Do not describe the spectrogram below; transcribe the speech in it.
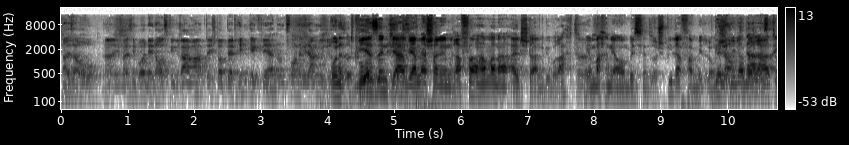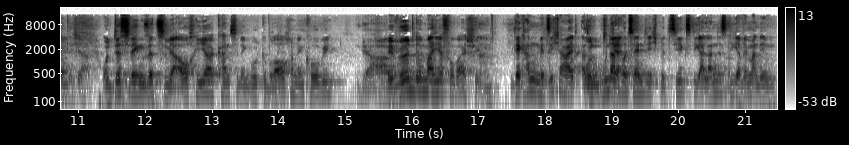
da ist er, oh, ne, ich weiß nicht, wo er den ausgegraben hat, ich glaube, der hat hingeklärt und vorne wieder angegriffen. Und also, wir sind ja, wir haben ja schon den Raffa, haben wir nach Altstein gebracht. Ja. Wir machen ja auch ein bisschen so Spielervermittlung, genau, Spielerberatung. Ja. Und deswegen sitzen wir auch hier. Kannst du den gut gebrauchen, den Kobi? Ja. Wir würden den mal hier vorbeischicken. Der kann mit Sicherheit, also hundertprozentig Bezirksliga, Landesliga, wenn man dem,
